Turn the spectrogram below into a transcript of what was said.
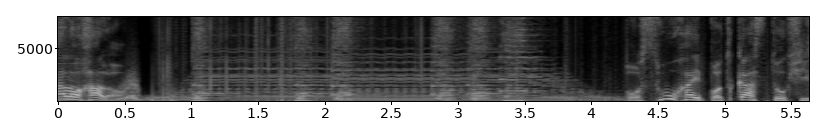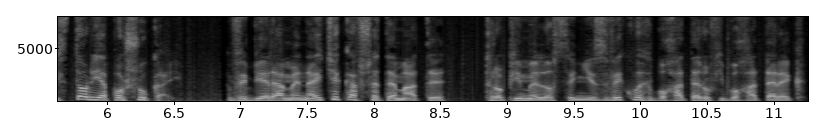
Halo, halo! Posłuchaj podcastu Historia Poszukaj. Wybieramy najciekawsze tematy, tropimy losy niezwykłych bohaterów i bohaterek,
